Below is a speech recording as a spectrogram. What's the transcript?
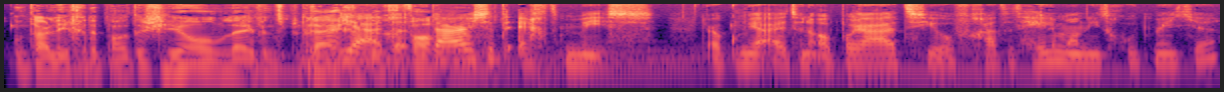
Want daar liggen de potentieel levensbedreigende ja, gevallen. daar is het echt mis. Daar kom je uit een operatie of gaat het helemaal niet goed met je.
